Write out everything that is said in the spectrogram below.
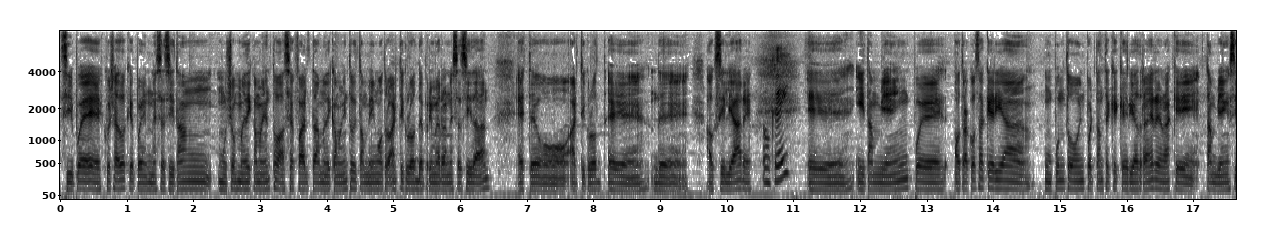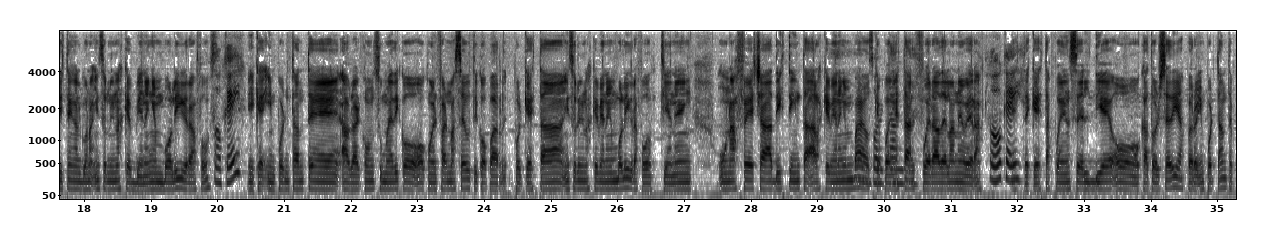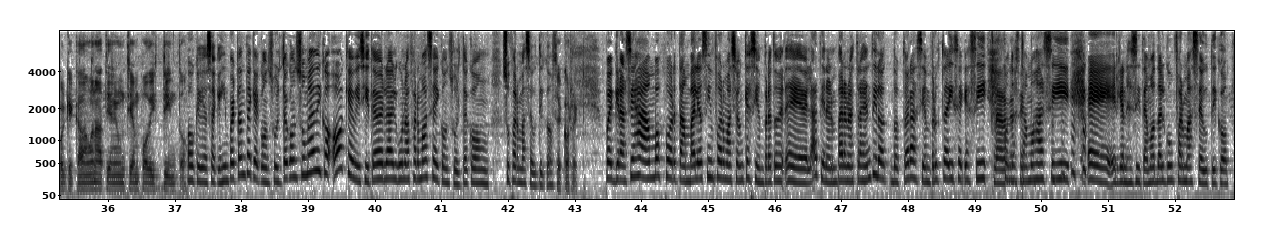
Sí, pues he escuchado que pues necesitan muchos medicamentos, hace falta medicamentos y también otros artículos de primera necesidad, este o artículos eh, de auxiliares. Ok. Eh, y también pues otra cosa quería, un punto importante que quería traer era que también existen algunas insulinas que vienen en bolígrafos. Ok. Y que es importante hablar con su médico o con el farmacéutico para, porque estas insulinas que vienen en bolígrafos tienen una fecha distinta a las que vienen en BIOS que pueden estar fuera de la nevera. Ok. Este, que estas pueden ser 10 o 14 días, pero es importante porque cada una tiene un tiempo distinto. Ok, o sea que es importante que consulte con su médico o que visite ¿verdad? alguna farmacia y consulte con su farmacéutico. Sí, correcto. Pues gracias a ambos por tan valiosa información que siempre eh, ¿verdad? tienen para nuestra gente. Y lo, doctora, siempre usted dice que sí cuando estamos así, eh, que necesitamos de algún farmacéutico.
